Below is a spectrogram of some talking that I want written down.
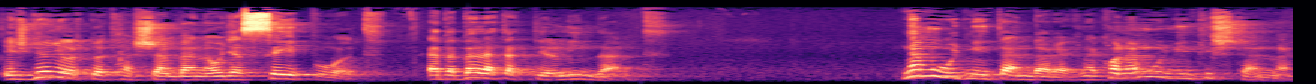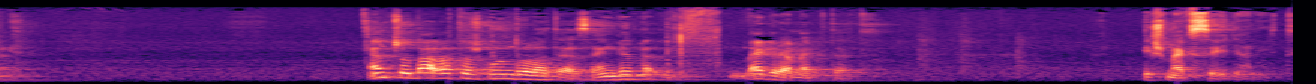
És gyönyörködhessen benne, hogy ez szép volt. Ebbe beletettél mindent. Nem úgy, mint embereknek, hanem úgy, mint Istennek. Nem csodálatos gondolat ez? Engem megremegtet. És megszégyenít.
